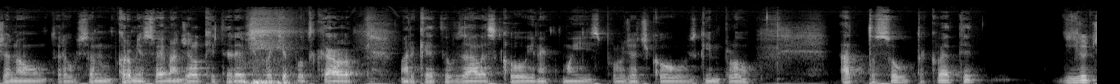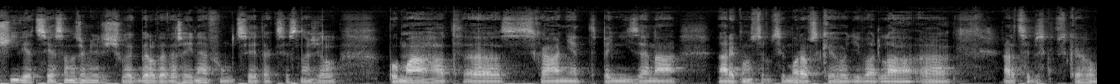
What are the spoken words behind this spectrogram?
ženou, kterou jsem kromě své manželky, které v životě potkal, Markétou Záleskou, jinak mojí spolužačkou z Gimplu. A to jsou takové ty dílčí věci a samozřejmě, když člověk byl ve veřejné funkci, tak se snažil pomáhat, eh, schánět peníze na, na rekonstrukci Moravského divadla, eh, arcibiskupského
